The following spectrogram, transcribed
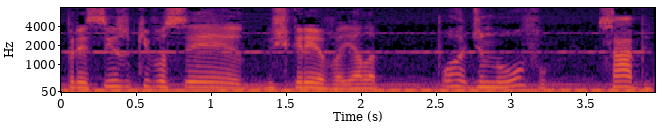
preciso que você escreva, e ela, porra, de novo, sabe?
